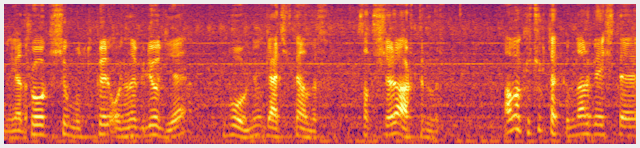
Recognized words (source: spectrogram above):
bunu ya da çoğu kişi multiplayer oynanabiliyor diye bu oyunu gerçekten alır. Satışları artırılır. Ama küçük takımlar ve işte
